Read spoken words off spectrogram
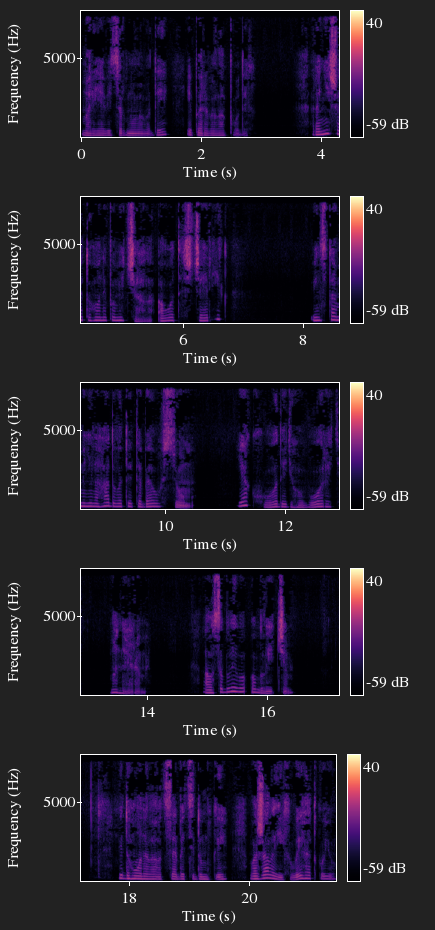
Марія відсорбнула води і перевела подих. Раніше того не помічала, а от ще рік він став мені нагадувати тебе у всьому, як ходить, говорить, манерами, а особливо обличчям. Відгонила від себе ці думки, вважала їх вигадкою,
